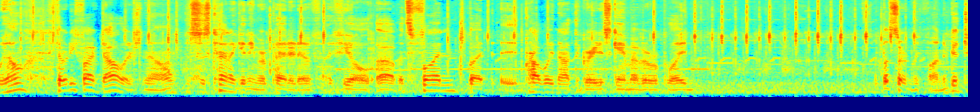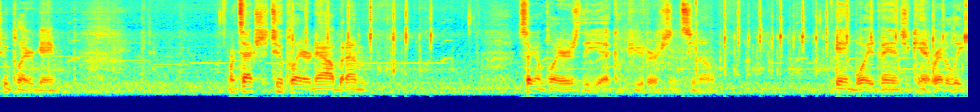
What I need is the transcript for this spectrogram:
Well, thirty-five dollars now. This is kind of getting repetitive. I feel uh, it's fun, but uh, probably not the greatest game I've ever played. But certainly fun. A good two-player game. It's actually two-player now, but I'm second player is the uh, computer, since you know Game Boy Advance you can't readily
